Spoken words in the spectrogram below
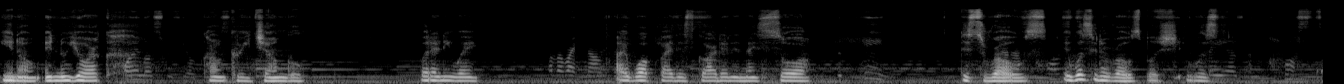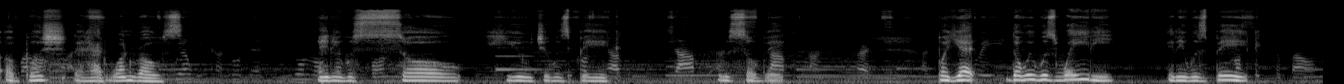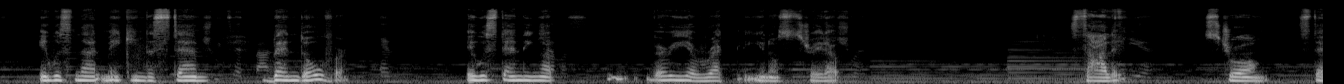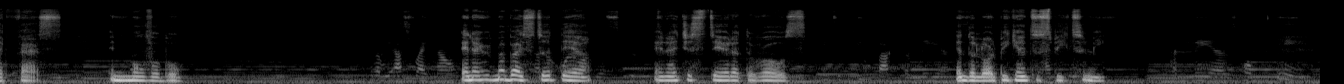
you know, in New York, Oil us with your grace. concrete jungle. But anyway, Father, right now, in the I walked by this garden and I saw this rose. It wasn't a rose bush, it was layers and crusts a bush that had one rose. And it was so huge, it was big. have been jabbed It was so big. stabbed and hurt and But yet, though it was weighty and it was big, it was not making the stem bend over. It was standing up very erectly, you know, straight up, solid, strong, steadfast, immovable. Father, we ask right now And I remember I stood there of your spirit and I just stared at the rose, and the Lord began to speak to me.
